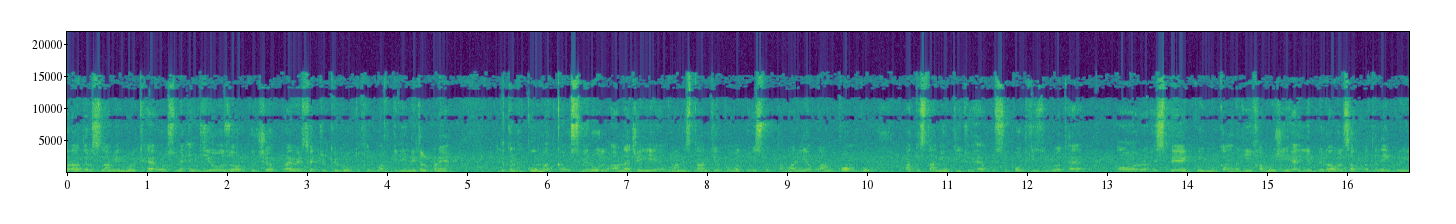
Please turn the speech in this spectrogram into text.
बरदर इस्लामी मुल्क है और उसमें एन जी ओज़ और कुछ प्राइवेट सेक्टर के लोग तो खिदमत के लिए निकल पड़े हैं, लेकिन हुकूमत का उसमें रोल आना चाहिए। अफ़गानिस्तान की हुकूमत को इस वक्त हमारी अफगान कौम को पाकिस्तानियों की जो है वो सपोर्ट की ज़रूरत है। और इस पर कोई मुकम्मल ही खामोशी है, ये बिलावल साहब पता नहीं कोई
